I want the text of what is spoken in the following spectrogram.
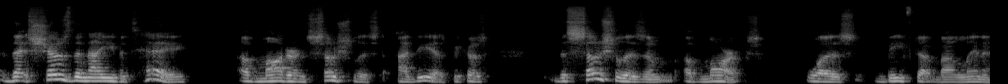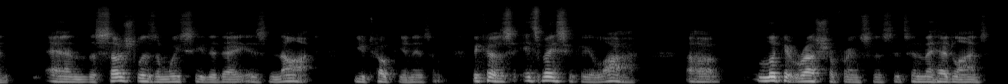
that shows the naivete of modern socialist ideas because the socialism of Marx was beefed up by Lenin, and the socialism we see today is not utopianism because it's basically a lie. Uh, look at Russia, for instance, it's in the headlines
